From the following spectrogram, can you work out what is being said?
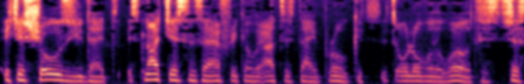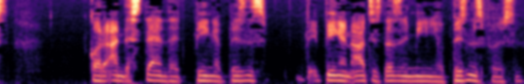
it just shows you that it's not just in South Africa where artists die broke it's it's all over the world it's just got to understand that being a business being an artist doesn't mean you're a business person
